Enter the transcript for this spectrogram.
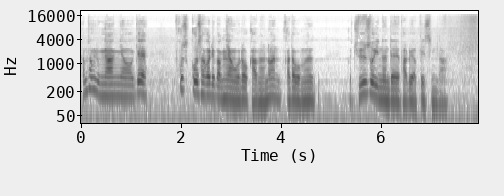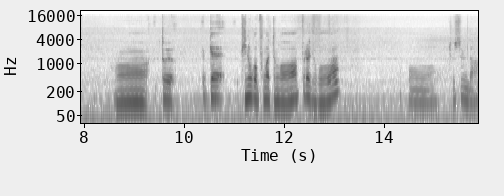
삼성중앙역에 포스코 사거리 방향으로 가면은 가다 보면 그 주유소 있는데 바로 옆에 있습니다. 어, 또 이렇게 비누 거품 같은 거 뿌려주고, 어, 좋습니다.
